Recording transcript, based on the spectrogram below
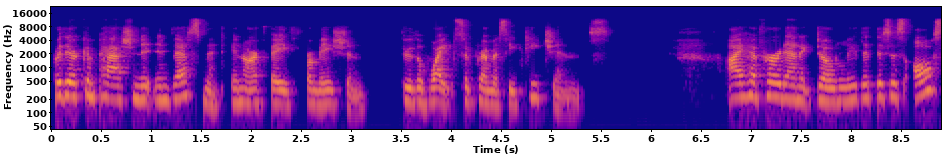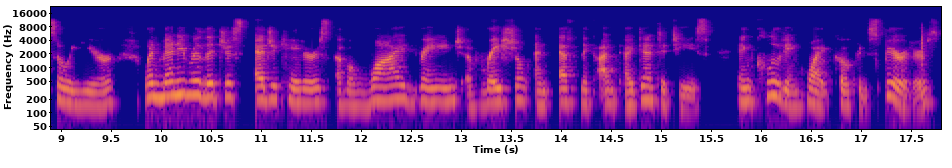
for their compassionate investment in our faith formation through the white supremacy teach ins. I have heard anecdotally that this is also a year when many religious educators of a wide range of racial and ethnic identities, including white co conspirators,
